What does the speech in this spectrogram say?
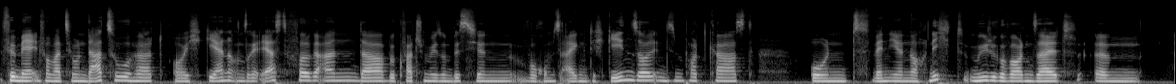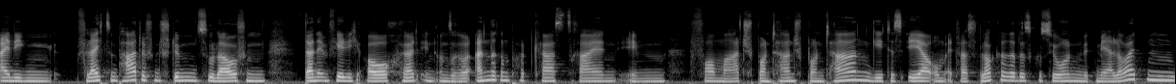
für mehr Informationen dazu hört euch gerne unsere erste Folge an. Da bequatschen wir so ein bisschen, worum es eigentlich gehen soll in diesem Podcast. Und wenn ihr noch nicht müde geworden seid, ähm, einigen vielleicht sympathischen Stimmen zu lauschen, dann empfehle ich auch, hört in unsere anderen Podcasts rein. Im Format Spontan Spontan geht es eher um etwas lockere Diskussionen mit mehr Leuten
